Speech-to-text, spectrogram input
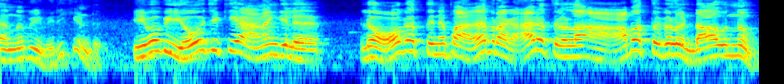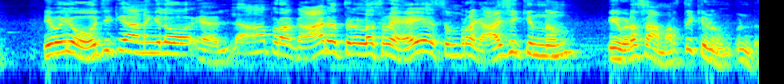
എന്ന് വിവരിക്കുന്നുണ്ട്. ഇവ വിയോജിക്കുകയാണെങ്കിൽ ലോകത്തിന് പല പ്രകാരത്തിലുള്ള ആപത്തുകൾ ഉണ്ടാവുന്നു. ഇവ യോജിക്കുകയാണെങ്കിലോ എല്ലാ പ്രകാരത്തിലുള്ള ശ്രേയസ്സും പ്രകാശിക്കുന്നും ഇവിടെ സമർത്ഥിക്കണും ഉണ്ട്.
